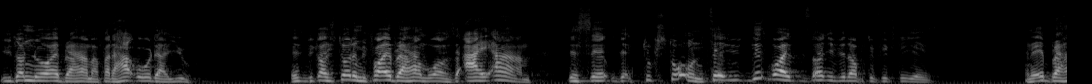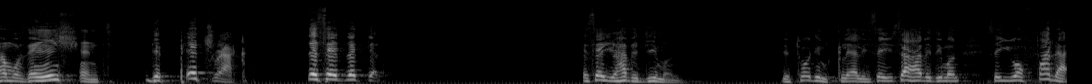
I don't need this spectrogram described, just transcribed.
You don't know Abraham, my father. How old are you? It's because he told them before Abraham was, I am. They say they took stone. Say, this boy is not even up to 50 years. And Abraham was ancient, the patriarch. They said, they said, You have a demon. They told him clearly, say, You say, I have a demon. Say, Your father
